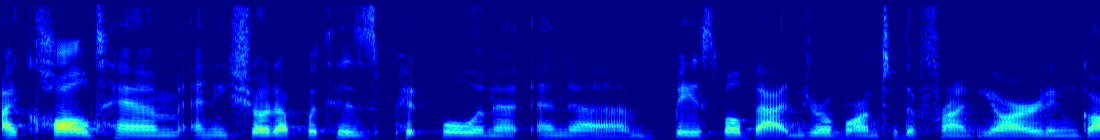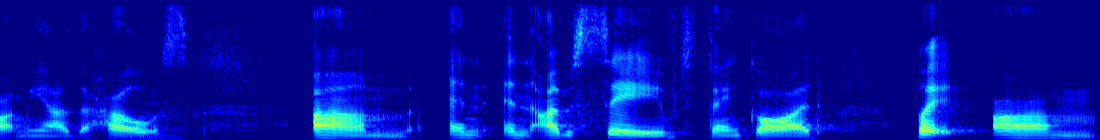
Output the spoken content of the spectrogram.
I called him and he showed up with his pit bull and a, and a baseball bat and drove onto the front yard and got me out of the house. Um, and, and I was saved, thank God. But um,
